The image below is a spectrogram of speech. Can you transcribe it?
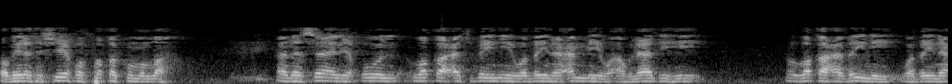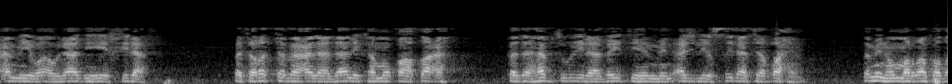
فضيلة الشيخ وفقكم الله. هذا سائل يقول وقعت بيني وبين عمي وأولاده وقع بيني وبين عمي وأولاده خلاف فترتب على ذلك مقاطعة فذهبت إلى بيتهم من أجل صلة الرحم فمنهم من رفض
